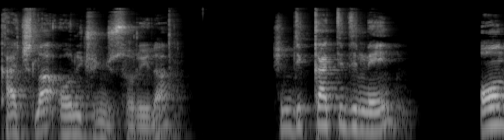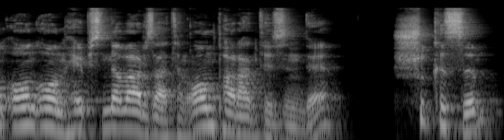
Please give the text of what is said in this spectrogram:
Kaçla? 13. soruyla. Şimdi dikkatli dinleyin. 10, 10, 10 hepsinde var zaten. 10 parantezinde şu kısım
